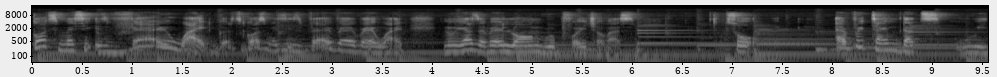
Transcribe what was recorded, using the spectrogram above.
god's mercy is very wide. God's, god's mercy is very very very wide. You know he has a very long group for each of us. So every time that we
